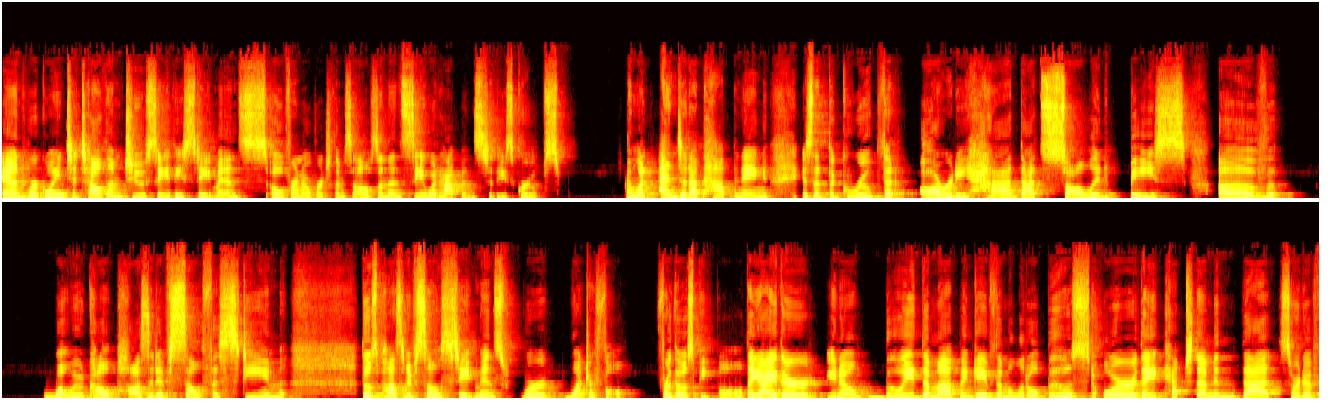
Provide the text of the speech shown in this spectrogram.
And we're going to tell them to say these statements over and over to themselves and then see what happens to these groups. And what ended up happening is that the group that already had that solid base of what we would call positive self esteem, those positive self statements were wonderful for those people. They either, you know, buoyed them up and gave them a little boost, or they kept them in that sort of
